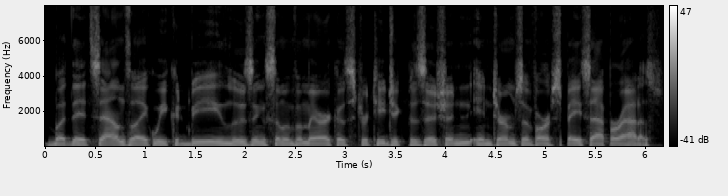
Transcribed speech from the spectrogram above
But it sounds like we could be losing some of America's strategic position in terms of our space apparatus.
